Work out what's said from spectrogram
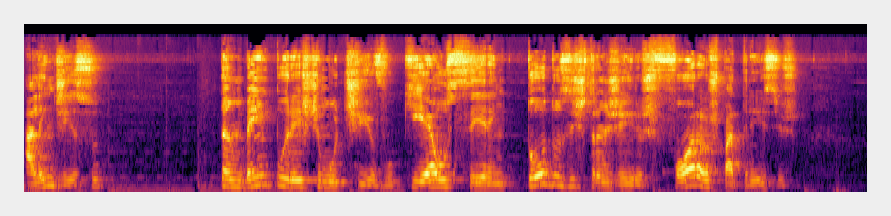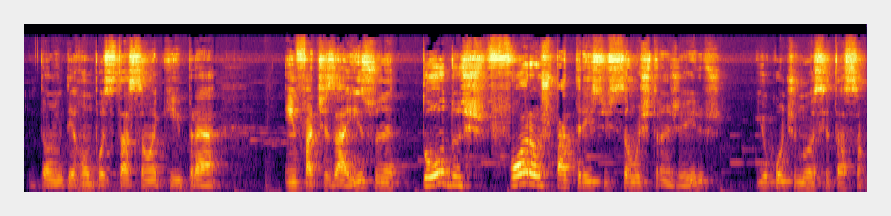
Além disso, também por este motivo, que é o serem todos estrangeiros fora os patrícios, então interrompo a citação aqui para enfatizar isso, né? Todos fora os patrícios são estrangeiros, e eu continuo a citação.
